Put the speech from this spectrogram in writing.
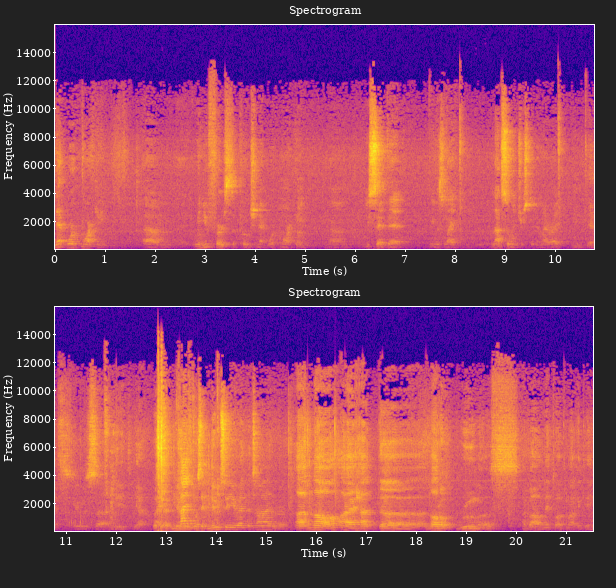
network marketing. Um, When you first approached network marketing, um, you said that it was like, not so interested, am I right? mm, yes, It was, uh, indeed, yeah. was it a new, Kind of. was it new to you at the time, or? Uh, no, I had uh, a lot of rumors about network marketing,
